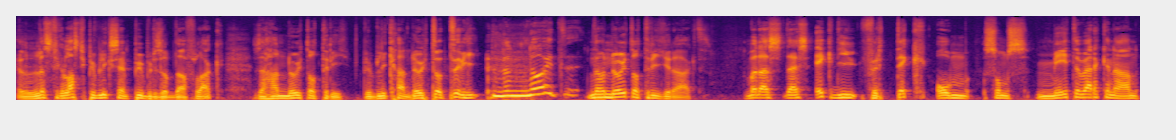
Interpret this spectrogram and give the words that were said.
lustig, lastig publiek zijn pubers op dat vlak. Ze gaan nooit tot drie. Het publiek gaat nooit tot drie Nog nooit. nou nooit tot drie geraakt. Maar dat is, dat is ik die vertik om soms mee te werken aan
